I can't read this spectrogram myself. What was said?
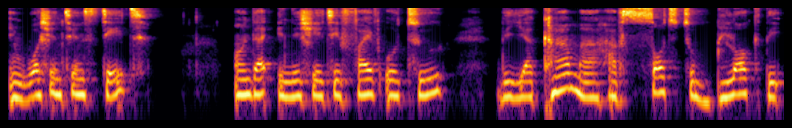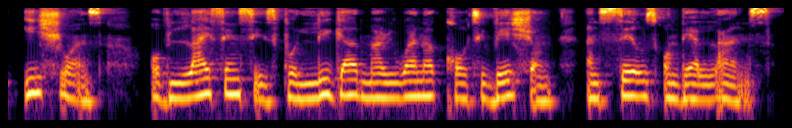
in Washington state, under Initiative 502, the Yakama have sought to block the issuance of licenses for legal marijuana cultivation and sales on their lands.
